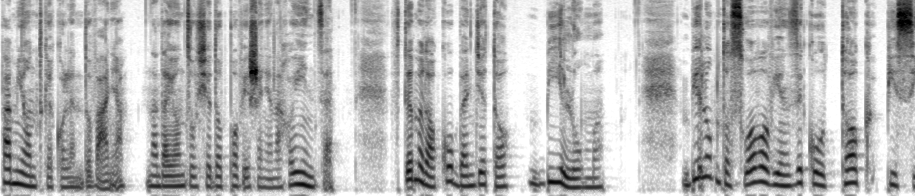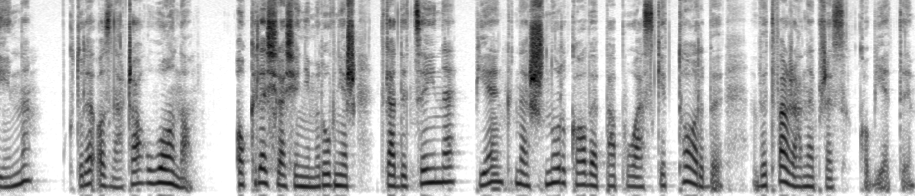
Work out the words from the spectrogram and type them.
pamiątkę kolędowania, nadającą się do powieszenia na choince. W tym roku będzie to bilum. Bilum to słowo w języku Tok Pisin, które oznacza łono. Określa się nim również tradycyjne, piękne, sznurkowe papułaskie torby wytwarzane przez kobiety.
